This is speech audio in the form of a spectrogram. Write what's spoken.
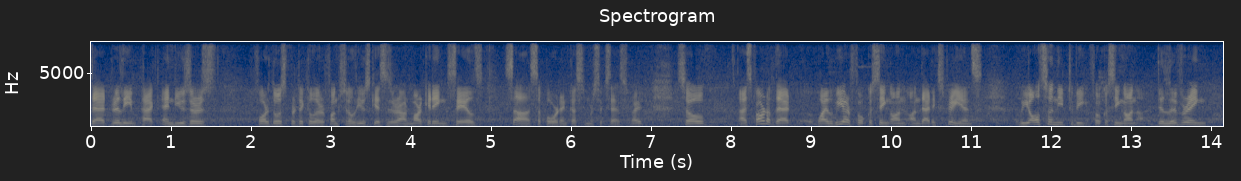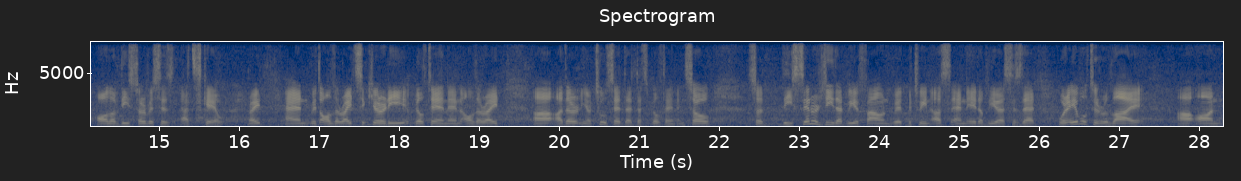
that really impact end users, for those particular functional use cases around marketing, sales, uh, support, and customer success, right? So as part of that, while we are focusing on, on that experience, we also need to be focusing on delivering all of these services at scale, right? And with all the right security built in and all the right uh, other you know, tool set that, that's built in. And so, so the synergy that we have found with, between us and AWS is that we're able to rely uh, on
